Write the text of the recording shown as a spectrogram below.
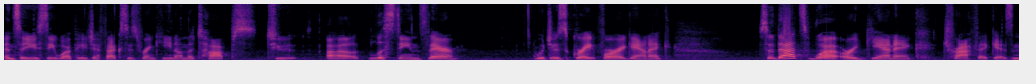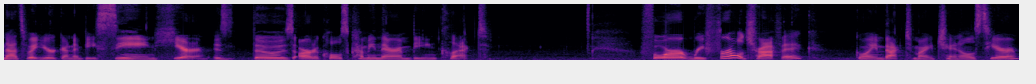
and so you see WebPageFX is ranking on the top two uh, listings there, which is great for organic. So that's what organic traffic is, and that's what you're going to be seeing here is those articles coming there and being clicked. For referral traffic, going back to my channels here,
